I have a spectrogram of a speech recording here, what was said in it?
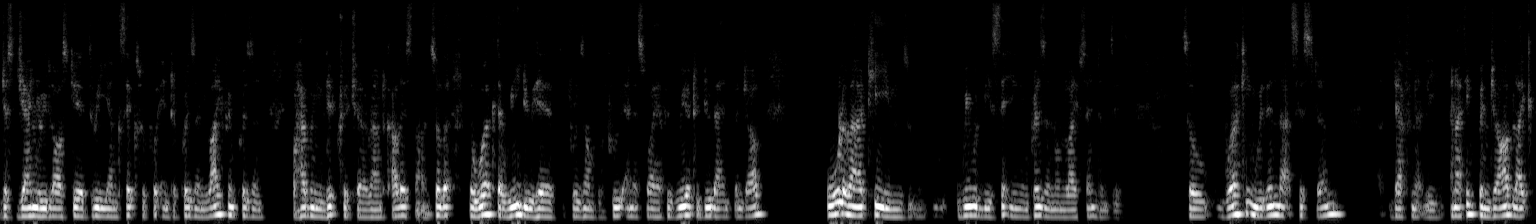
Just January last year, three young Sikhs were put into prison, life in prison, for having literature around Khalistan. So the, the work that we do here, for example, through NSYF, if we were to do that in Punjab, all of our teams, we would be sitting in prison on life sentences. So working within that system, definitely. And I think Punjab, like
